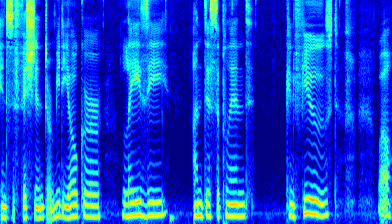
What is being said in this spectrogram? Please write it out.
insufficient or mediocre, lazy, undisciplined, confused, well,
